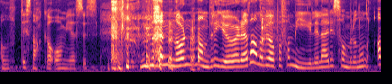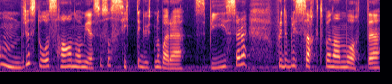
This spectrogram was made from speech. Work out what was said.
alltid snakke om Jesus? Men når noen andre gjør det, da, når vi var på familieleir i sommer og noen andre sto og sa noe om Jesus, så sitter gutten og bare spiser det. Fordi det blir sagt på en annen måte.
